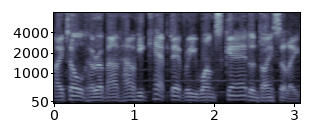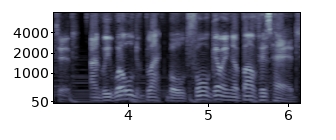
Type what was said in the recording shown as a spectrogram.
I told her about how he kept everyone scared and isolated, and we rolled blackballed for going above his head.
